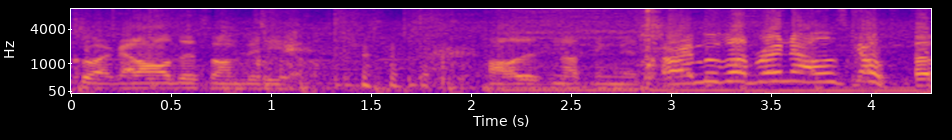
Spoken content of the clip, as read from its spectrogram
cool. I got all this on video. all this nothingness. All right, move up right now. Let's go. Uh,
